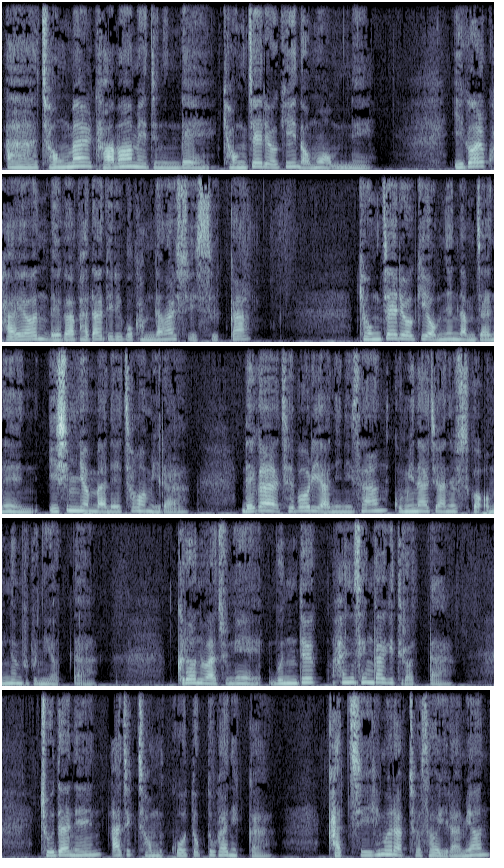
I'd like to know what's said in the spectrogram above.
아, 정말 다 마음에 드는데 경제력이 너무 없네. 이걸 과연 내가 받아들이고 감당할 수 있을까? 경제력이 없는 남자는 20년 만에 처음이라 내가 재벌이 아닌 이상 고민하지 않을 수가 없는 부분이었다. 그런 와중에 문득 한 생각이 들었다. 조단은 아직 젊고 똑똑하니까 같이 힘을 합쳐서 일하면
